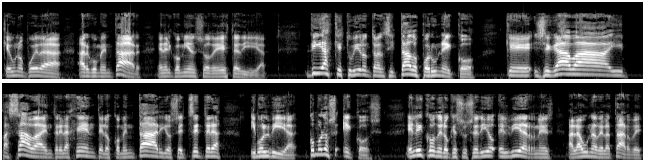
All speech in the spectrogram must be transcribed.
que uno pueda argumentar en el comienzo de este día. Días que estuvieron transitados por un eco que llegaba y pasaba entre la gente, los comentarios, etcétera, y volvía, como los ecos el eco de lo que sucedió el viernes a la una de la tarde,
